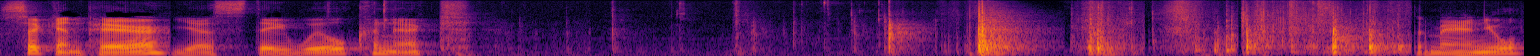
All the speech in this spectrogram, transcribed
Second pair, yes, they will connect. The manual.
